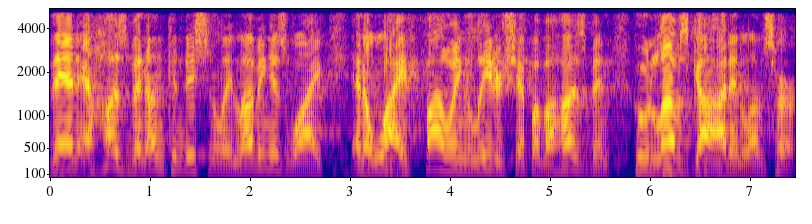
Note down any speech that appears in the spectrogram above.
than a husband unconditionally loving his wife and a wife following the leadership of a husband who loves God and loves her.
